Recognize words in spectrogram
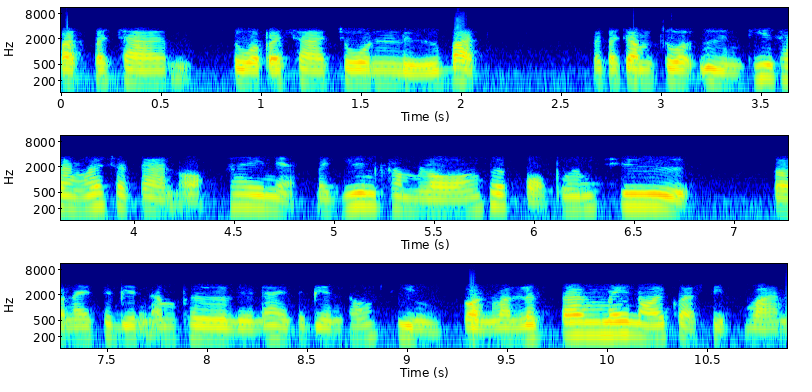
บัตรประชาตัวประชาชนหรือบัตรประจำตัวอื่นที่ทางราชการออกให้เนี่ยมายื่นคำร้องเพื่อขอเพิ่มชื่อ ต่อนายทะเบียนอำเภอหรือนายทะเบียนท้องถิ่น ก่อนวันเลือกตั้งไม่น้อยกว่า10วัน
